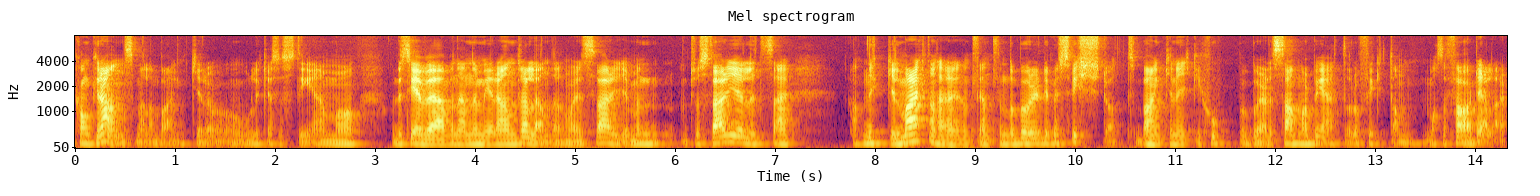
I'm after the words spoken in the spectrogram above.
konkurrens mellan banker och olika system och, och det ser vi även ännu mer i andra länder än vad det är i Sverige. Men jag tror Sverige är lite så här nyckelmarknad nyckelmarknaden här egentligen, de började med Swish då, att bankerna gick ihop och började samarbeta och då fick de massa fördelar.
